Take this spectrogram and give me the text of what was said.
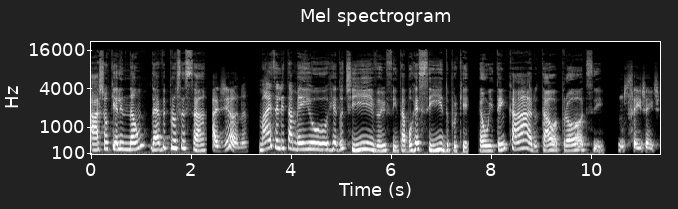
acham que ele não deve processar a Diana. Mas ele tá meio redutível, enfim, tá aborrecido porque é um item caro, tal, a prótese. Não sei, gente.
